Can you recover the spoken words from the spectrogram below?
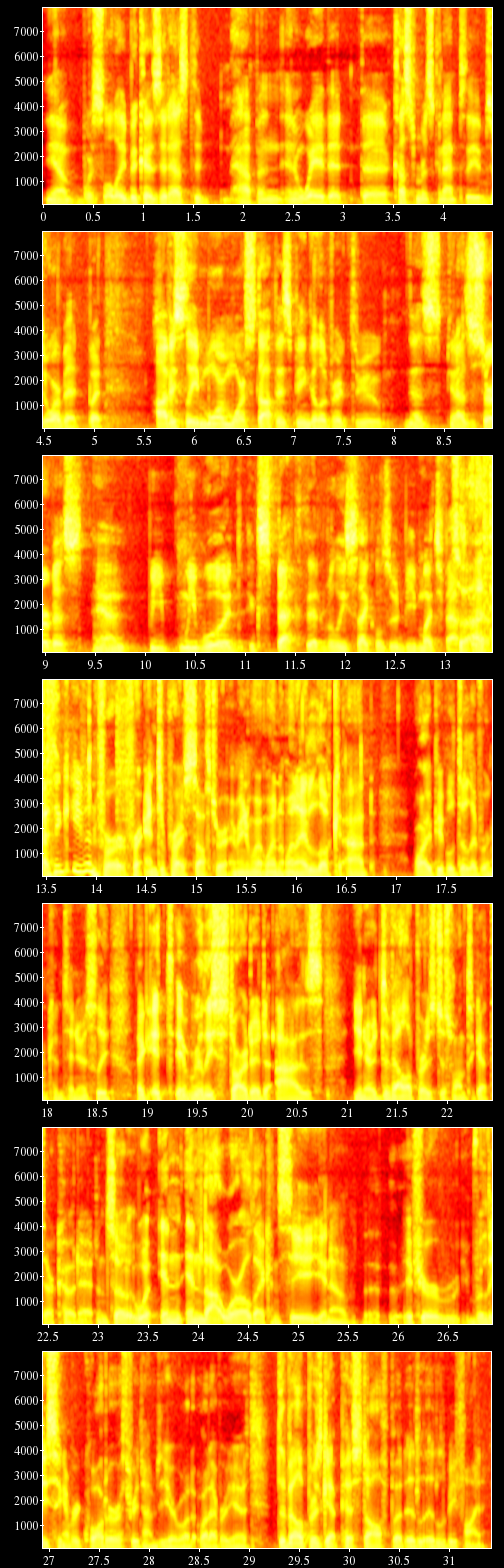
you know more slowly because it has to happen in a way that the customers can actually absorb it. But obviously more and more stuff is being delivered through as you know as a service mm-hmm. and we we would expect that release cycles would be much faster so I, I, think even for for enterprise software i mean when, when i look at why are people delivering continuously like it, it really started as you know developers just want to get their code out and so in in that world i can see you know if you're releasing every quarter or three times a year whatever you know developers get pissed off but it'll, it'll be fine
